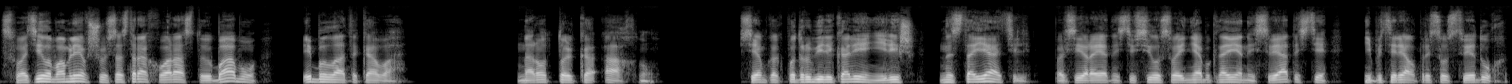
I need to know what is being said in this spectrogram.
схватила обомлевшую со страху орастую бабу и была такова. Народ только ахнул. Всем как подрубили колени, и лишь настоятель, по всей вероятности в силу своей необыкновенной святости, не потерял присутствие духа.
